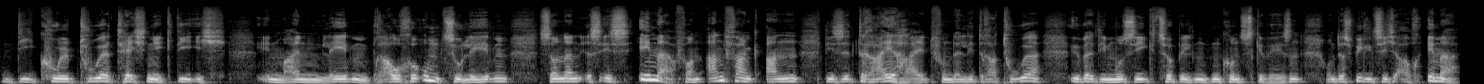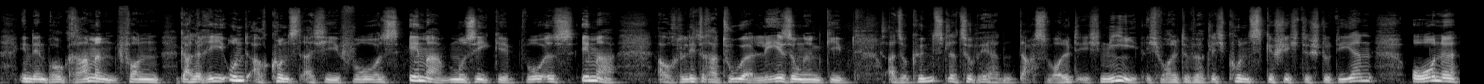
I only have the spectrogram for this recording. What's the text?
die Kulturtechnik, die ich in meinem Leben brauche, um zu leben, sondern es ist immer von Anfang an diese Dreiheit von der Literatur über die Musik zur bildenden Kunst gewesen. Und das spiegelt sich auch immer in den Programmen von Galerie und auch Kunstarchiv, wo es immer Musik gibt, wo es immer auch Literatur, Lesungen gibt. Also Künstler zu werden, das wollte ich nie. Ich wollte wirklich Kunstgeschichte studieren, ohne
